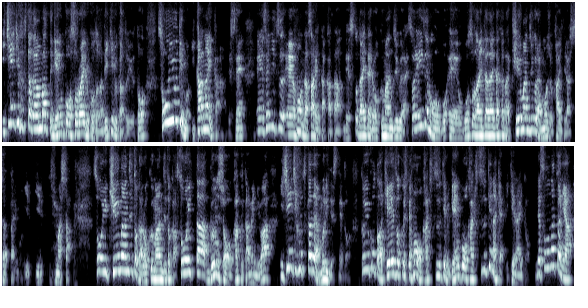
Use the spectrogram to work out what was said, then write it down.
1日2日頑張って原稿を揃えることができるかというと、そういうわけにもいかないからですね。えー、先日、えー、本出された方ですと、だいたい6万字ぐらい。それ以前もご,、えー、ご相談いただいた方は9万字ぐらい文字を書いてらっしゃったりもしました。そういう9万字とか6万字とか、そういった文章を書くためには、1日2日では無理ですねと。ということは、継続して本を書き続ける、原稿を書き続けなきゃいけないと。で、その中には、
